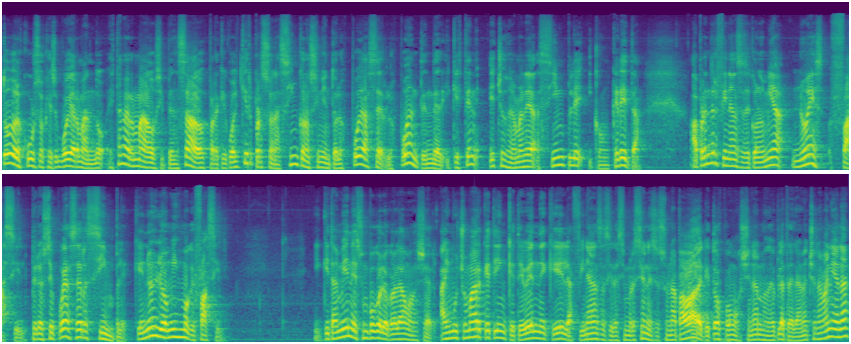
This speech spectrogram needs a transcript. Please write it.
todos los cursos que voy armando están armados y pensados para que cualquier persona sin conocimiento los pueda hacer, los pueda entender y que estén hechos de una manera simple y concreta. Aprender finanzas, economía no es fácil, pero se puede hacer simple, que no es lo mismo que fácil. Y que también es un poco lo que hablábamos ayer. Hay mucho marketing que te vende que las finanzas y las inversiones es una pavada, que todos podemos llenarnos de plata de la noche a la mañana.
